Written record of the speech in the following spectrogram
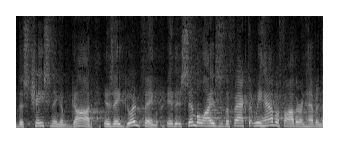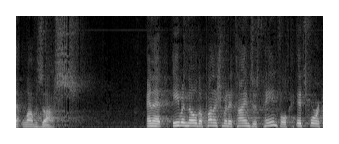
this chastening of God is a good thing. It symbolizes the fact that we have a Father in heaven that loves us. And that even though the punishment at times is painful, it's for,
